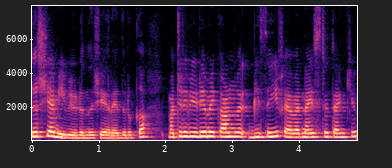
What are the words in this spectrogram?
തീർച്ചയായും ഈ വീഡിയോ ഒന്ന് ഷെയർ ചെയ്തെടുക്കുക. മറ്റൊരു വീഡിയോയിൽ കാണുന്നവർ be safe have a nice day thank you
